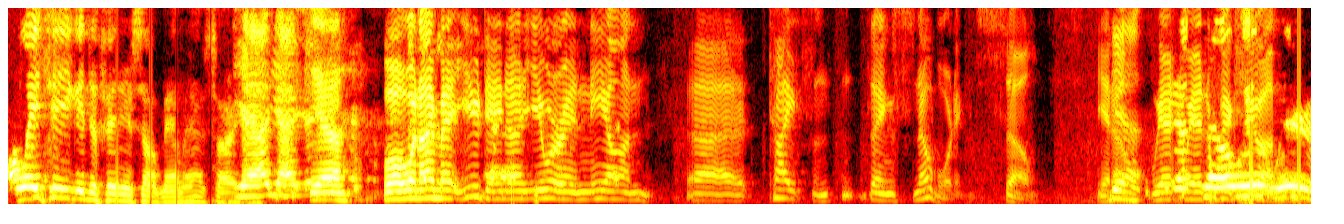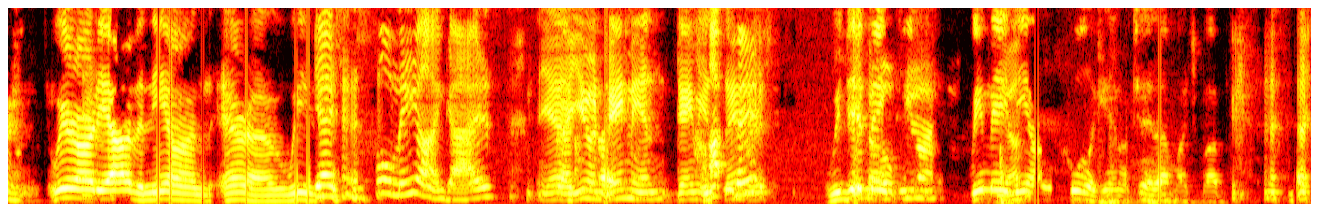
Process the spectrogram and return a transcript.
I'll wait till you can defend yourself, Manley. I'm sorry. yeah yeah Yeah. Well, when I met you, Dana, you were in neon uh, tights and things snowboarding. So, you know, Yeah. we had, Yeah, we had no, to fix you we're, up. we're we're already out of the neon era. We Yeah, she's full neon, guys. Yeah, you and Damian, Damian Sanders, we did make OP. neon, we made Yeah. neon cool again. I'll tell you that much, Bub.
